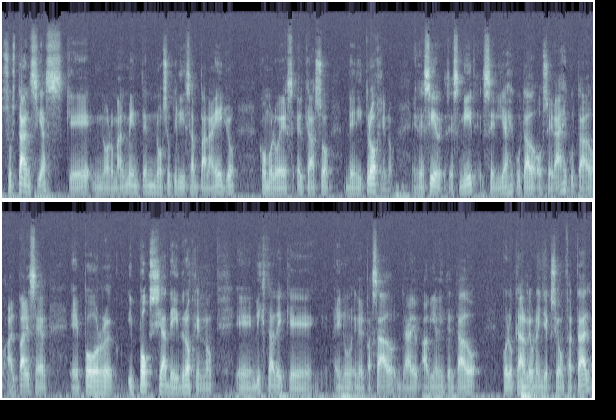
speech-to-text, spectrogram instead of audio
sustancias que normalmente no se utilizan para ello, como lo es el caso de nitrógeno. Es decir, Smith sería ejecutado o será ejecutado, al parecer, eh, por hipoxia de hidrógeno, en vista de que en, el pasado ya habían intentado colocarle una inyección fatal,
